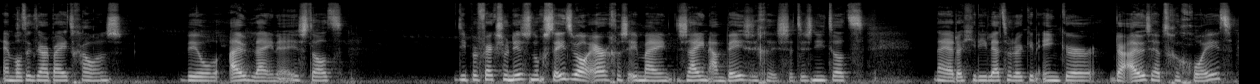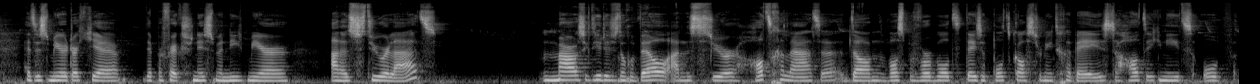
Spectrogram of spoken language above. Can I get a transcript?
en wat ik daarbij trouwens wil uitlijnen, is dat die perfectionist nog steeds wel ergens in mijn zijn aanwezig is. Het is niet dat nou ja, dat je die letterlijk in één keer eruit hebt gegooid. Het is meer dat je de perfectionisme niet meer aan het stuur laat. Maar als ik die dus nog wel aan het stuur had gelaten, dan was bijvoorbeeld deze podcast er niet geweest. Had ik niet op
